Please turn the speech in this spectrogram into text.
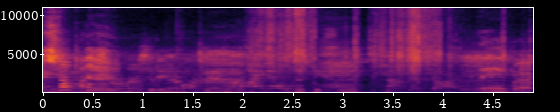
stop? That'd be fun. Go.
